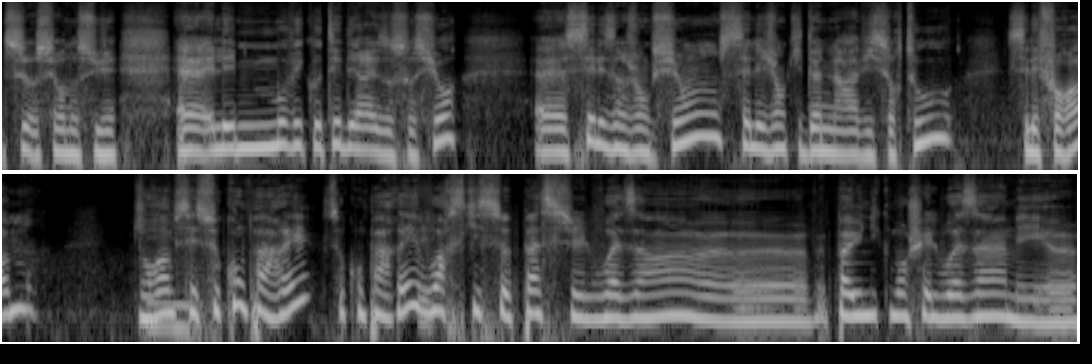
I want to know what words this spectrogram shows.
sur, nos sujets. Euh, les mauvais côtés des réseaux sociaux, c'est les injonctions, c'est les gens qui donnent leur avis sur tout, c'est les forums, c'est se comparer, se comparer, voir ce qui se passe chez le voisin, euh, pas uniquement chez le voisin, mais euh,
